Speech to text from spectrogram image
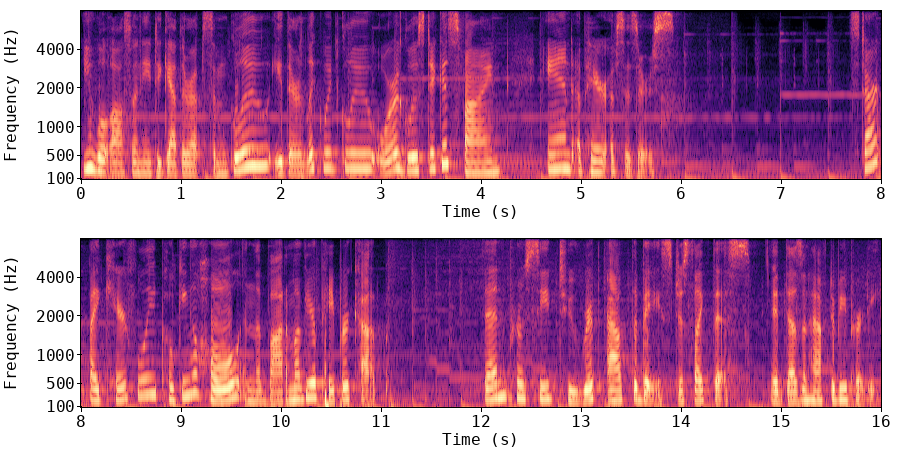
You will also need to gather up some glue, either liquid glue or a glue stick is fine, and a pair of scissors. Start by carefully poking a hole in the bottom of your paper cup. Then proceed to rip out the base just like this. It doesn't have to be pretty.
